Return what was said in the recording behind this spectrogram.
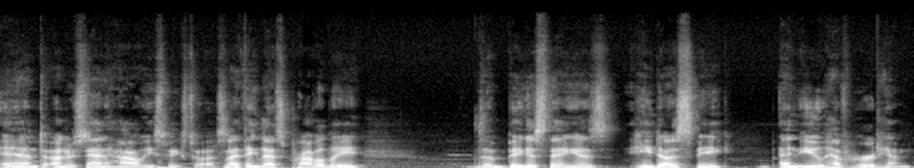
and to understand how He speaks to us. And I think that's probably the biggest thing is He does speak, and you have heard Him.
